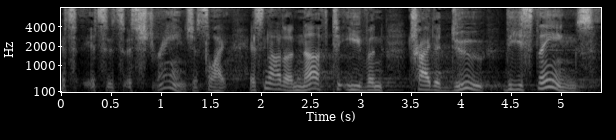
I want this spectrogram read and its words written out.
It's, it's, it's, it's strange. It's like it's not enough to even try to do these things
